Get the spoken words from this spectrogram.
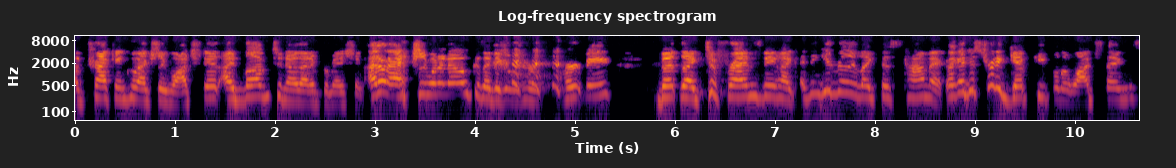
of tracking who actually watched it i'd love to know that information. I don't actually want to know because i think it would hurt, hurt me but like to friends being like i think you'd really like this comic. Like i just try to get people to watch things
